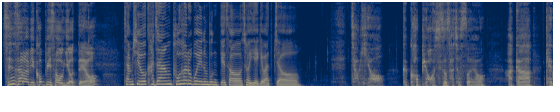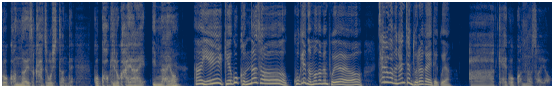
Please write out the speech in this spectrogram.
진 사람이 커피 사오기 어때요? 잠시 후 가장 부하로 보이는 분께서 저희에게 왔죠. 저기요. 그 커피 어디서 사셨어요? 아까 계곡 건너에서 가져오시던데 꼭 거기로 가야 있나요? 아, 예. 계곡 건너서 고개 넘어가면 보여요. 차로 가면 한참 돌아가야 되고요. 아, 계곡 건너서요.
